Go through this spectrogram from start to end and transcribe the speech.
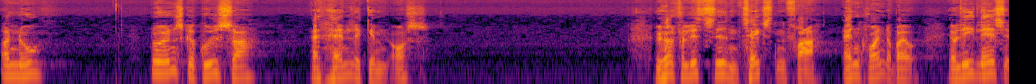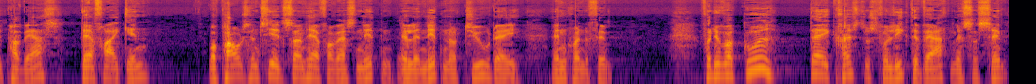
Og nu, nu ønsker Gud så at handle gennem os. Vi hørte for lidt siden teksten fra 2. Korintherbrev. Jeg vil lige læse et par vers derfra igen, hvor Paulus han siger det sådan her fra vers 19, eller 19 og 20 dag i 2. Korinther 5. For det var Gud, der i Kristus forligte verden med sig selv,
